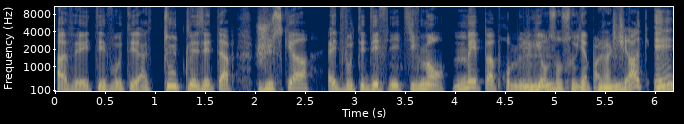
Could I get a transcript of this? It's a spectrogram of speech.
avait été voté à toutes les étapes jusqu'à être voté définitivement, mais pas promulgué, on mmh. s'en souvient, par Jacques mmh. Chirac. Et mmh.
